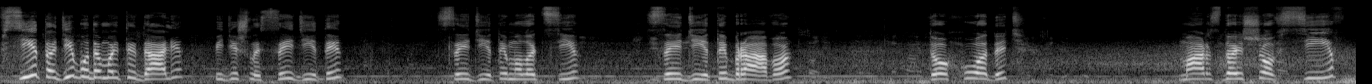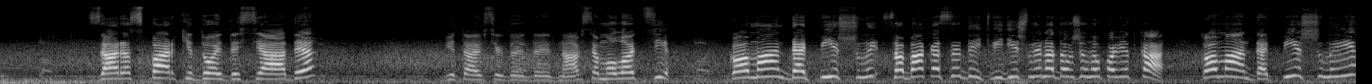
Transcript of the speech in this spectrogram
всі, тоді будемо йти далі. Підійшли сидіти. Сидіти, молодці. Сидіти, браво. Доходить. Марс дойшов, сів. Зараз парки дойде сяде. Вітаю всіх, доєднався. Молодці. Команда пішли. Собака сидить. Відійшли на довжину повідка. Команда пішли,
